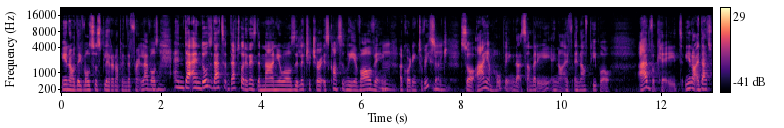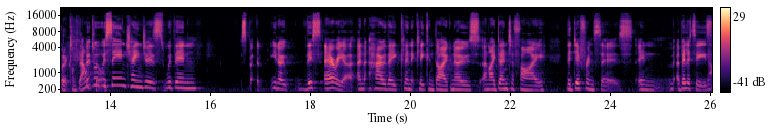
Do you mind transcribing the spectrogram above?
You know, they've also split it up in different levels, mm-hmm. and uh, and those that's that's what it is. The manuals, the literature is constantly evolving mm. according to research. Mm. So I am hoping that somebody, you know, if enough people advocate, you know, and that's what it comes down but, to. But we're seeing changes within you know this area and how they clinically can diagnose and identify the differences in abilities yeah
